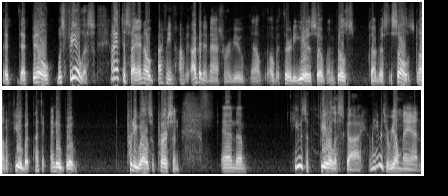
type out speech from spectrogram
that, that Bill was fearless. I have to say, I know. I mean, I've been at National Review now over 30 years, so and Bill's God rest his soul has gone a few, but I think I knew Bill pretty well as a person, and um, he was a fearless guy. I mean, he was a real man.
